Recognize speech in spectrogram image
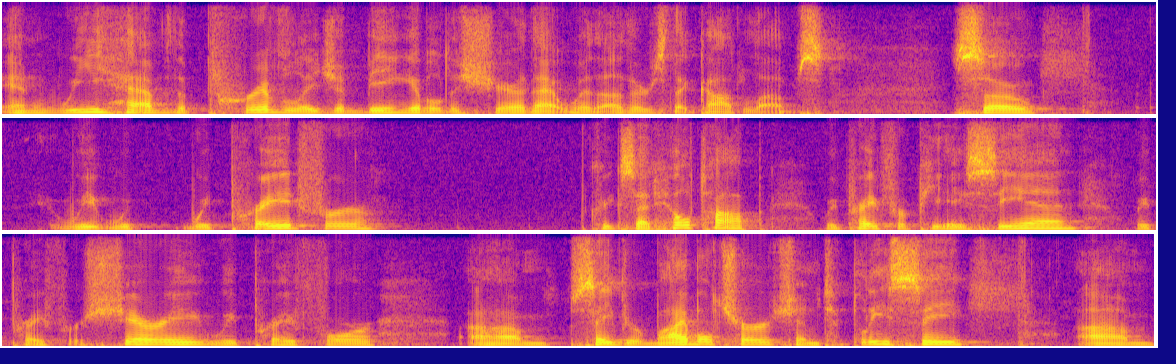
And we have the privilege of being able to share that with others that God loves. So we, we, we prayed for Creekside Hilltop. We pray for PACN. We pray for Sherry. We pray for um, Savior Bible Church in Tbilisi. Um,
